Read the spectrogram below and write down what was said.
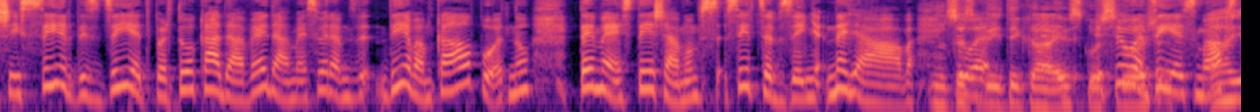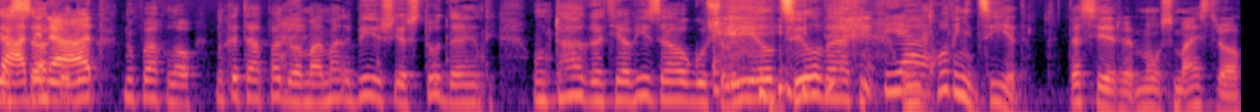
šīs sirdis dzied par to, kādā veidā mēs varam Dievam kalpot, nu, te mēs tiešām mums sirdsapziņa neļāva. Nu, šo, bija tikai izkustinoši. Šo dziesmu apstādināt. Nu, paklau, nu, kad tā padomā, mani bijušie studenti, un tagad jau izauguši lieli cilvēki, un ko viņi dzied? Tas ir mūsu maistro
